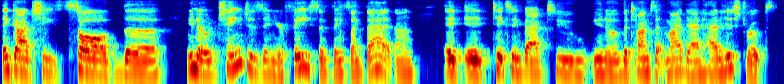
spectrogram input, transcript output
thank God she saw the, you know, changes in your face and things like that. Um, it, it takes me back to, you know, the times that my dad had his strokes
